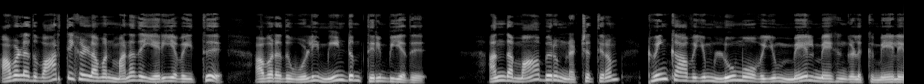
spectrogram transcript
அவளது வார்த்தைகள் அவன் மனதை எரிய வைத்து அவரது ஒளி மீண்டும் திரும்பியது. அந்த மாபெரும் நட்சத்திரம் ட்விங்காவையும் லூமோவையும் மேல் மேகங்களுக்கு மேலே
